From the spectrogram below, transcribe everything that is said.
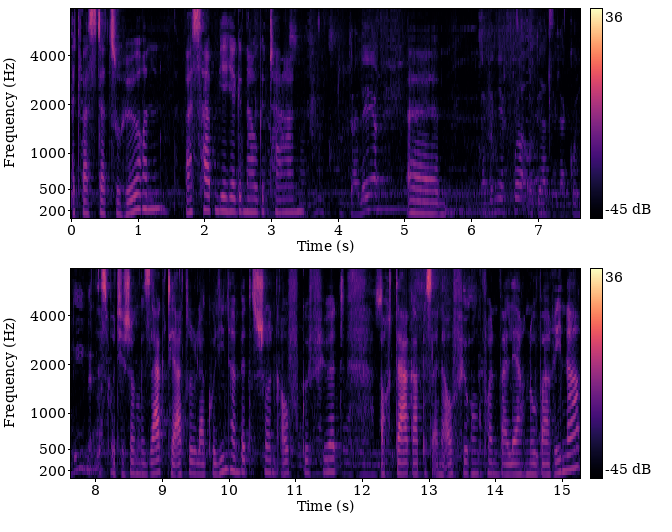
etwas dazu hören. Was haben wir hier genau getan? Ähm, Es wurde hier schon gesagt, Theatre de la Colline haben wir das schon aufgeführt. Auch da gab es eine Aufführung von Valère Novarina.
